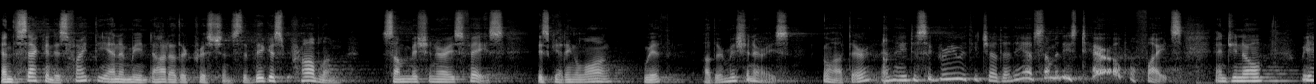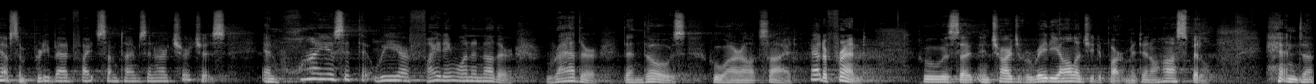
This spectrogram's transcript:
And the second is fight the enemy, not other Christians. The biggest problem some missionaries face is getting along with other missionaries. Go out there and they disagree with each other. They have some of these terrible fights. And you know, we have some pretty bad fights sometimes in our churches. And why is it that we are fighting one another rather than those who are outside? I had a friend who was uh, in charge of a radiology department in a hospital. And uh,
